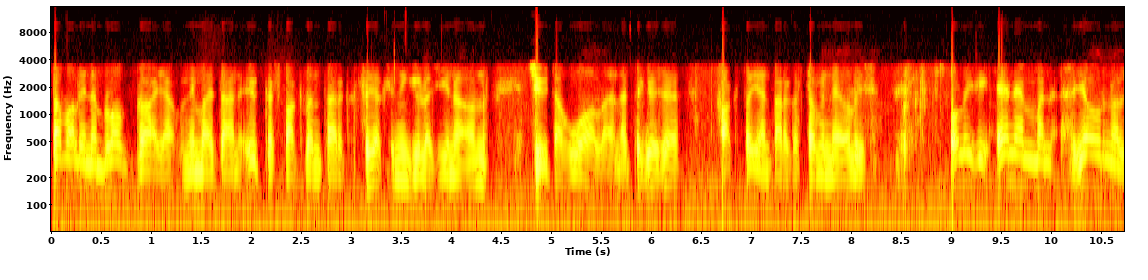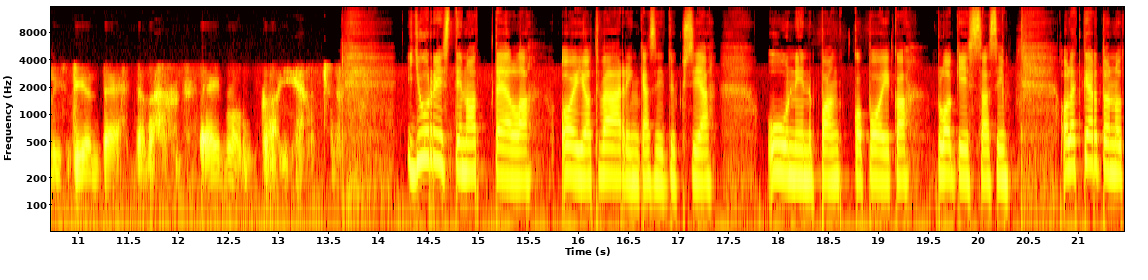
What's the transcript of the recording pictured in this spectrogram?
tavallinen bloggaaja nimetään ykkösfaktan tarkastajaksi, niin kyllä siinä on syytä huoleen, että kyllä se faktojen tarkastaminen olisi olisi enemmän journalistien tehtävä, ei bloggaajien. Juristin otteella oiot väärinkäsityksiä Uunin pankkopoika blogissasi. Olet kertonut,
